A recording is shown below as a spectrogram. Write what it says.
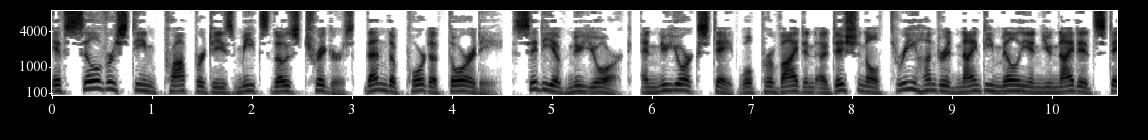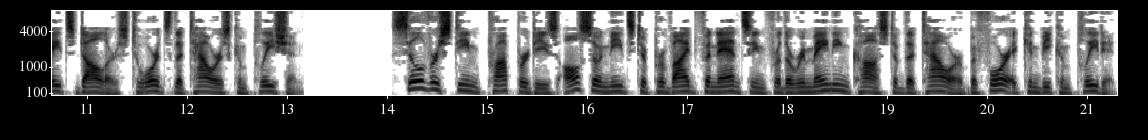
If Silverstein Properties meets those triggers, then the Port Authority, City of New York, and New York State will provide an additional 390 million United States dollars towards the tower's completion. Silverstein Properties also needs to provide financing for the remaining cost of the tower before it can be completed.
